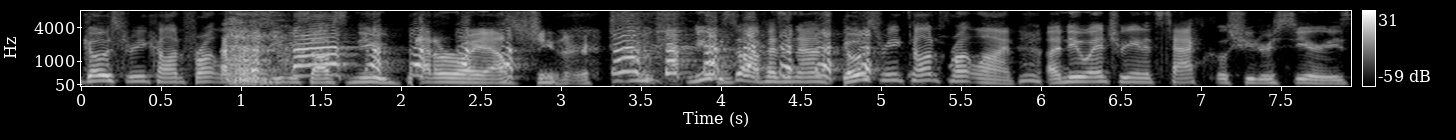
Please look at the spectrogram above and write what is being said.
Ghost Recon Frontline is Ubisoft's new battle royale shooter. Ubisoft has announced Ghost Recon Frontline, a new entry in its tactical shooter series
